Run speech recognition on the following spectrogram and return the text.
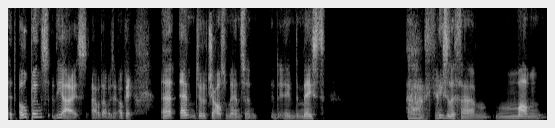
It opens the eyes. Laten we dat zeggen. Oké. Eh, en natuurlijk Charles Manson. De, meest ah, griezelige man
